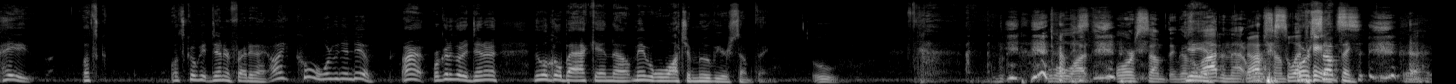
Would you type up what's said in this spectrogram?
hey, let's let's go get dinner Friday night. All right, cool. What are we gonna do? All right, we're gonna go to dinner. Then we'll go back and uh, maybe we'll watch a movie or something. ooh, We'll watch or something. There's Yeah, a yeah. lot in that Not or the something. or Sweatpants. something.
